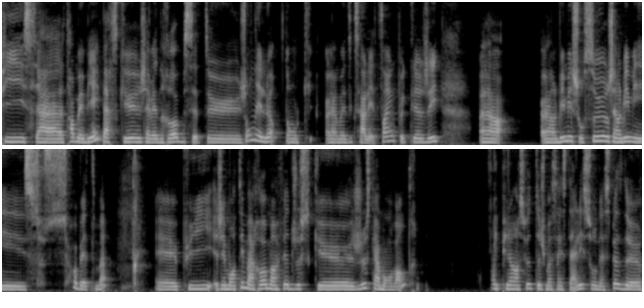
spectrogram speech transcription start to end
Puis ça tombait bien parce que j'avais une robe cette journée-là. Donc, elle m'a dit que ça allait être simple. Fait que là, j'ai enlevé mes chaussures, j'ai enlevé mes sous-vêtements. Euh, puis j'ai monté ma robe en fait jusqu'à mon ventre. Et puis ensuite, je me suis installée sur une espèce de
